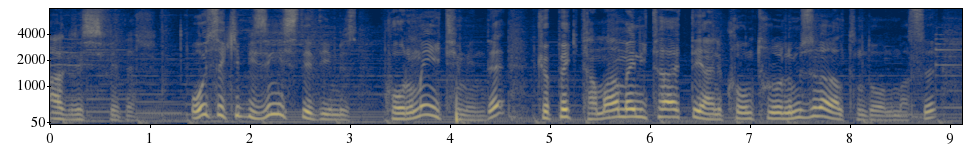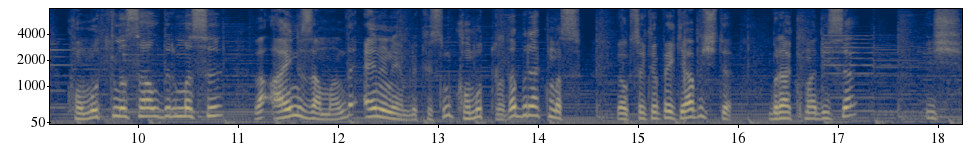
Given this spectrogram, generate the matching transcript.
agresif eder. Oysa ki bizim istediğimiz koruma eğitiminde köpek tamamen itaatte yani kontrolümüzün altında olması, komutla saldırması ve aynı zamanda en önemli kısmı komutla da bırakması. Yoksa köpek yapıştı bırakmadıysa iş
